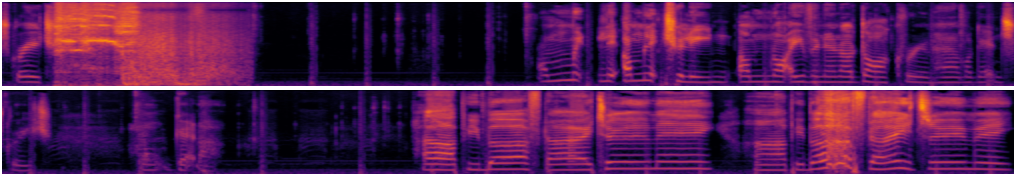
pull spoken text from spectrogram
Screech. I'm li- I'm literally I'm not even in a dark room. How am I getting Screech? I don't get that. Happy birthday to me. Happy birthday to me.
